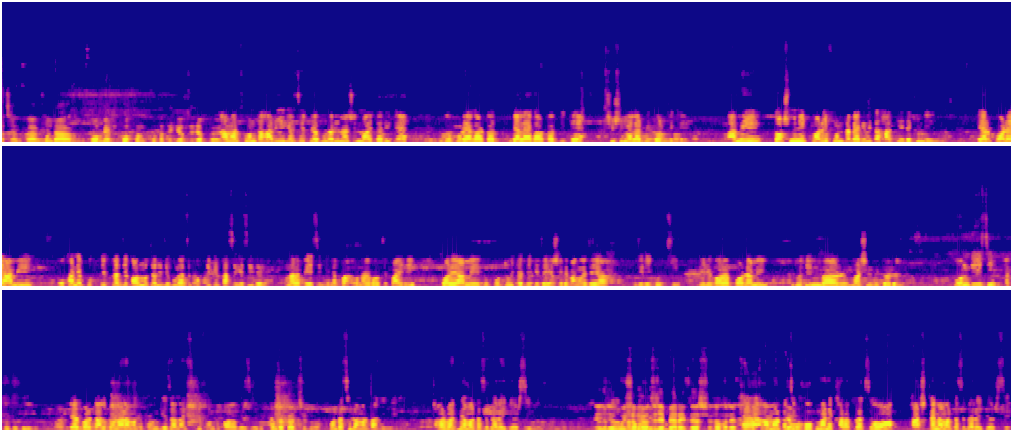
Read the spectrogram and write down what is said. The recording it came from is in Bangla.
আচ্ছা ফোনটা কবে, কখন, কোথা থেকে হচ্ছে আমার ফোনটা হারিয়ে গেছে ফেব্রুয়ারি মাসের নয় তারিখে, দুপুর এগারোটা বেলা এগারোটার দিকে, শিশু মেলার ভিতর থেকে। আমি দশ মিনিট পরেই ফোনটা ব্যাগের ভিতর হাত দিয়ে দেখে নিই এরপরে আমি ওখানে প্রত্যেকটা যে কর্মচারী যেগুলো আছে প্রত্যেকের কাছে গেছি যে ওনারা পেয়েছে কিনা ওনারা বলছে পাইনি। পরে আমি দুপুর দুইটার দিকে যাই সেরে বাংলা যাইয়া জিডি করছি। জিডি করার পরে আমি দু তিনবার মাসের ভিতরে ফোন দিয়েছি এতটুকুই। এরপর কালকে ওনার আমাকে ফোন দিয়ে জানাইছে যে ফোনটা পাওয়া গেছে। ফোনটা কার ছিল? ফোনটা ছিল আমার বাগনি আমার বাগনি আমার কাছে বেড়াইতে আসছিল। এই যে ওই সময় হচ্ছে যে বেড়াইতে আসছিল মানে হ্যাঁ আমার কাছে খুব মানে খারাপ লাগছে। ও ফার্স্ট টাইম আমার কাছে বেড়াইতে আসছে।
